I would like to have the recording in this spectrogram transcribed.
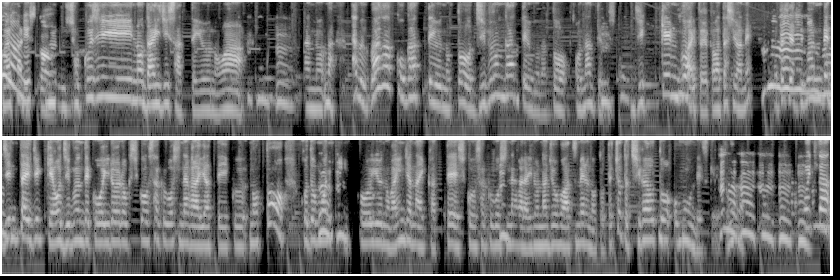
そうなんですか、うん、食事の大事さっていうのは、うん、あの、まあ、多分我が子がっていうのと自分がっていうのだと、こう、なんていうんでしょう、実験具合というか、私はね、私は自分で人体実験を自分でこう、いろいろ試行錯誤しながらやっていくのと、子供にこういうのがいいんじゃないかって試行錯誤しながらいろんな情報を集めるのとってちょっと違うと思うんですけれども、こういった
